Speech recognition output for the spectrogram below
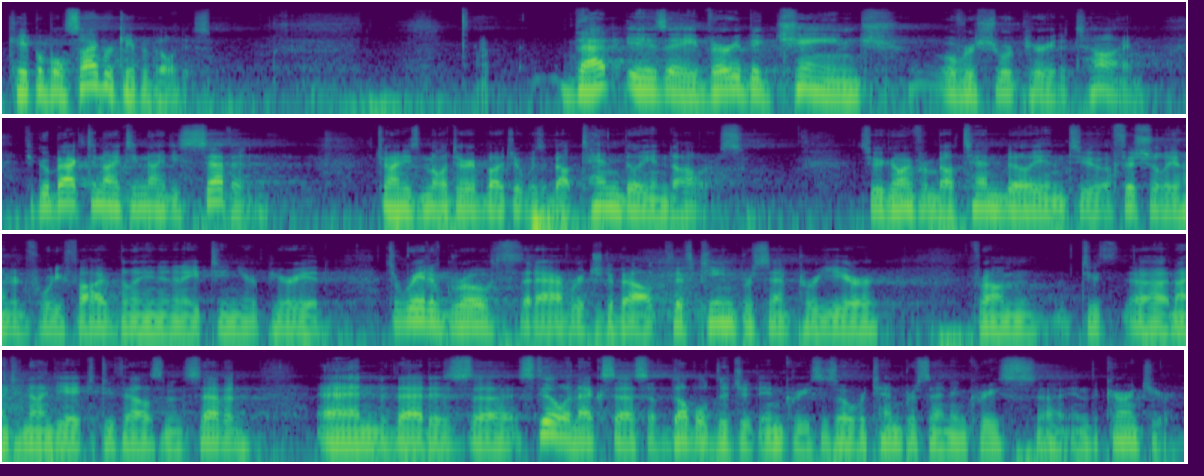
capable cyber capabilities. That is a very big change over a short period of time. If you go back to 1997, the Chinese military budget was about $10 billion. So you're going from about 10 billion to officially 145 billion in an 18-year period. It's a rate of growth that averaged about 15% per year from to, uh, 1998 to 2007, and that is uh, still in excess of double-digit increases, over 10% increase uh, in the current year.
